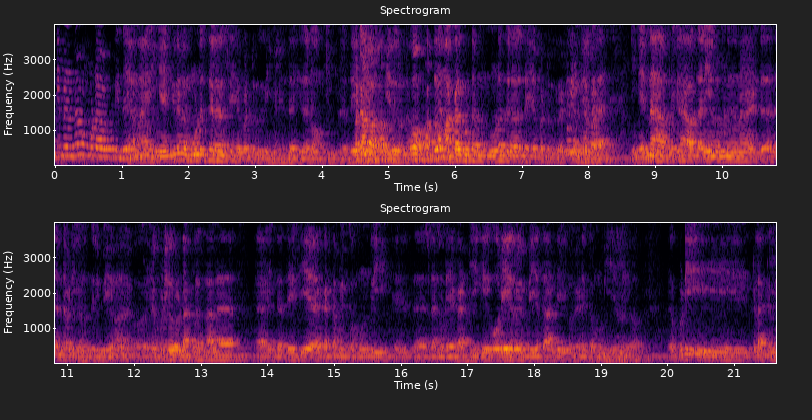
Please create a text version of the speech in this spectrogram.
இண்டிபெண்டா உங்களோட இது? ஆனா நீங்க ஏற்கனவே மூல செலவு செய்யப்பட்டிருக்கிறீங்க இந்த இதை நோக்கி அப்ப- மக்கள் கூட்டம் மூல செலவு செய்யப்பட்டிருக்கிற நீங்க என்ன அப்படிங்கிற அவர் தனியொரு மனிதனா தான் சண்டை பிடிக்கணும் திருப்பியும். எப்படி ஒரு டாக்டர்ஸால இந்த தேசிய கட்டமைப்பு முந்தி தன்னுடைய கட்சிக்கு ஒரே ஒரு எம்பியை தாண்டி எடுக்க முடியலையோ? எப்படி கிழக்குல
